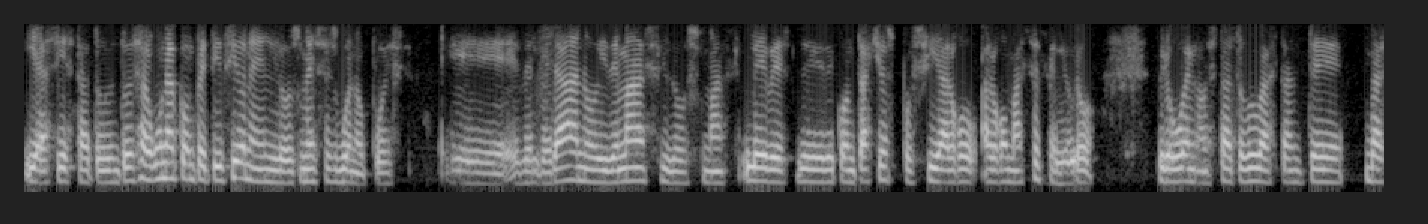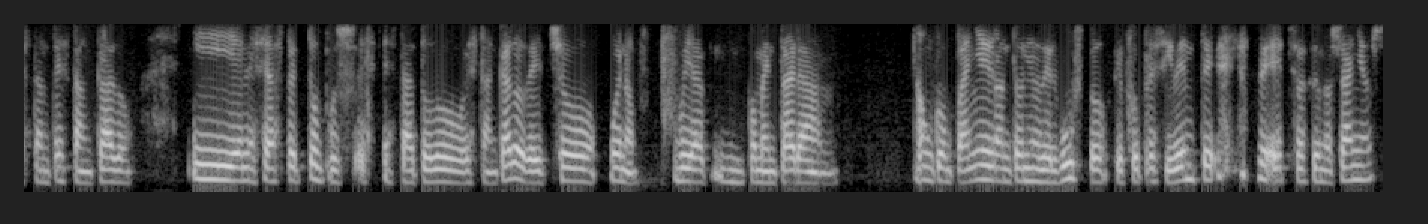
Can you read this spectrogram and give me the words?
y así está todo. Entonces, alguna competición en los meses, bueno, pues eh, del verano y demás, los más leves de, de, contagios, pues sí, algo, algo más se celebró pero bueno, está todo bastante, bastante estancado. Y en ese aspecto, pues está todo estancado. De hecho, bueno, voy a comentar a, un compañero, Antonio del Busto, que fue presidente, de hecho, hace unos años.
